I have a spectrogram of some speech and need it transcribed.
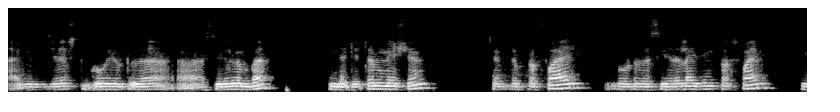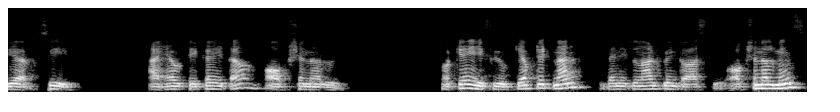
i will just go you to the uh, serial number in the determination check the profile go to the serializing profile here see I have taken it a optional. Okay, if you kept it none, then it will not going to ask you. Optional means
